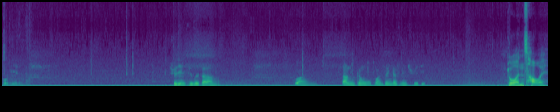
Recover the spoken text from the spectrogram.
果然，缺点是会大浪，不然让你跟我，不然这应该是没缺点。有很吵哎、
